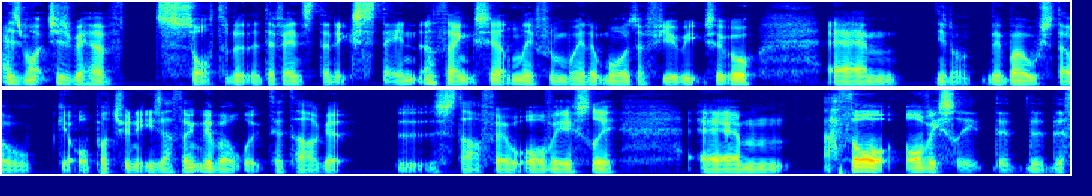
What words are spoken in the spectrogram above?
as much as we have sorted out the defence to an extent, I think certainly from where it was a few weeks ago, um, you know, they will still get opportunities. I think they will look to target uh, Starfelt, obviously. Um, I thought, obviously, the, the, the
